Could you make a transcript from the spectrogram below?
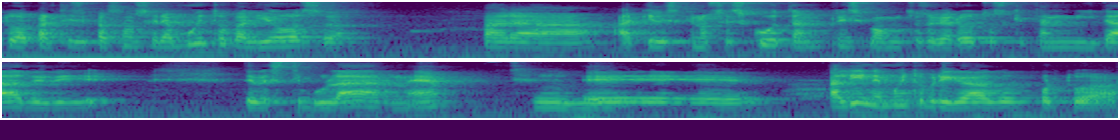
tua participação será muito valiosa para aqueles que nos escutam, principalmente os garotos que estão em idade de, de vestibular, né? Eh, Aline, muito obrigado por tua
